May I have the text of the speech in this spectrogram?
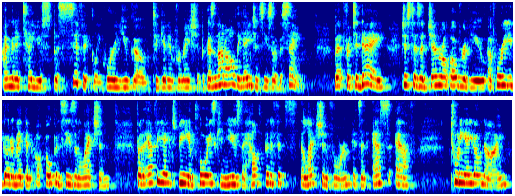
I'm going to tell you specifically where you go to get information because not all the agencies are the same. But for today, just as a general overview of where you go to make an open season election, for the FEHB, employees can use the Health Benefits Election Form. It's an SF 2809,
